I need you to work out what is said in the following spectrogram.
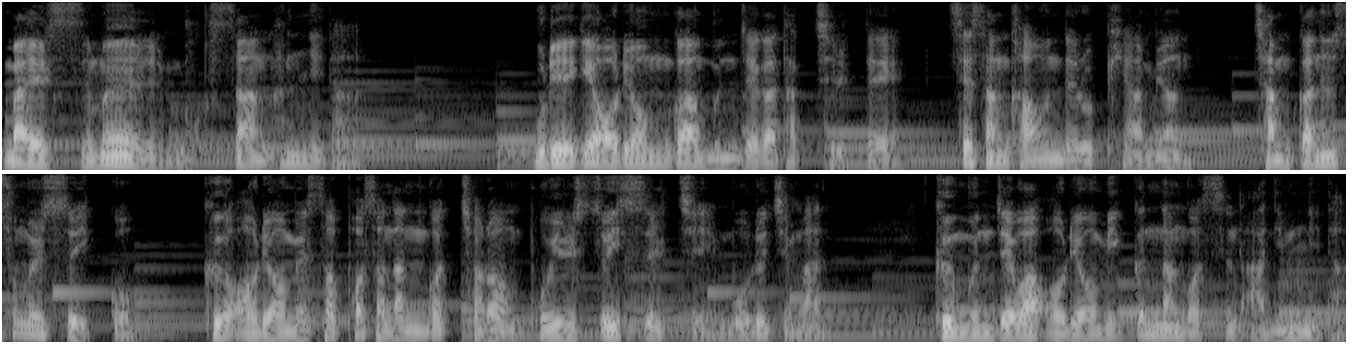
말씀을 묵상합니다. 우리에게 어려움과 문제가 닥칠 때 세상 가운데로 피하면 잠깐은 숨을 수 있고 그 어려움에서 벗어난 것처럼 보일 수 있을지 모르지만 그 문제와 어려움이 끝난 것은 아닙니다.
